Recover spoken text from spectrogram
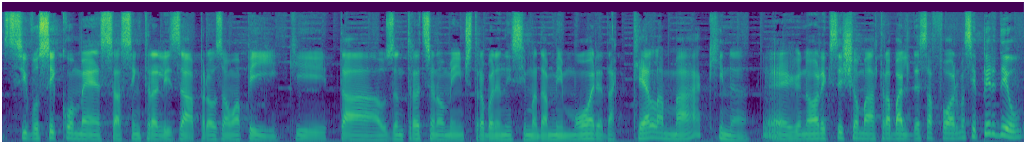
se você começa a centralizar para usar uma API que está usando tradicionalmente, trabalhando em cima da memória daquela máquina, é, na hora que você chamar trabalho dessa forma, você perdeu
